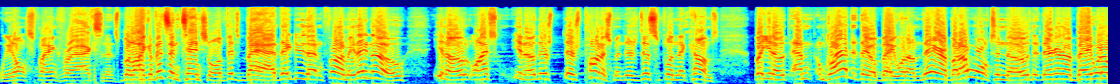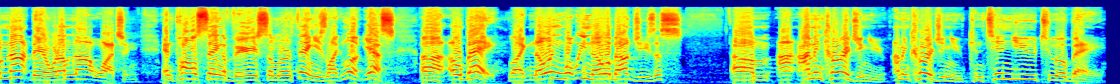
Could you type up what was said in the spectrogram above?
we don't spank for accidents. But like if it's intentional, if it's bad, they do that in front of me. They know, you know, life's, you know, there's, there's punishment, there's discipline that comes. But, you know, I'm, I'm glad that they obey when I'm there, but I want to know that they're going to obey when I'm not there, when I'm not watching. And Paul's saying a very similar thing. He's like, look, yes, uh, obey. Like knowing what we know about Jesus, um, I, I'm encouraging you. I'm encouraging you. Continue to obey.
